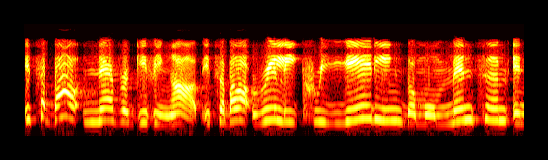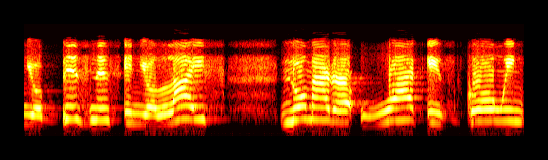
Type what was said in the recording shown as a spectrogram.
it's about never giving up. It's about really creating the momentum in your business, in your life, no matter what is going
